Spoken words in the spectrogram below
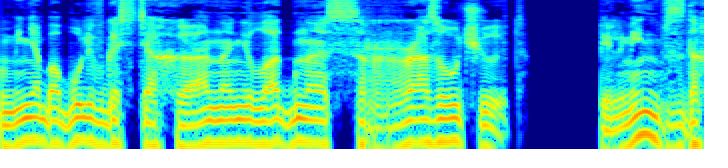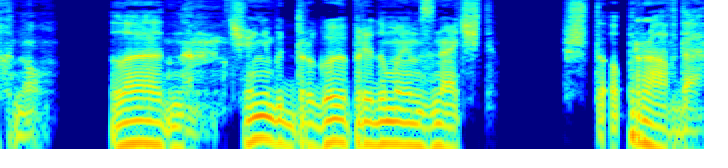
У меня бабуля в гостях, а она неладная сразу учует». Пельмень вздохнул. «Ладно, что-нибудь другое придумаем, значит». «Что правда?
